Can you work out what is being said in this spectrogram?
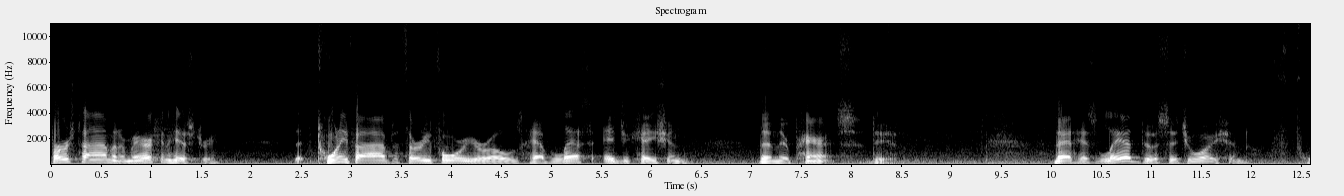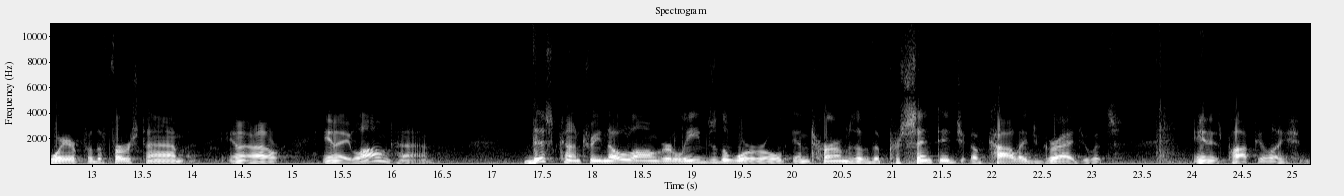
first time in American history that 25 to 34 year olds have less education than their parents did. That has led to a situation where, for the first time in a, in a long time, this country no longer leads the world in terms of the percentage of college graduates in its population.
